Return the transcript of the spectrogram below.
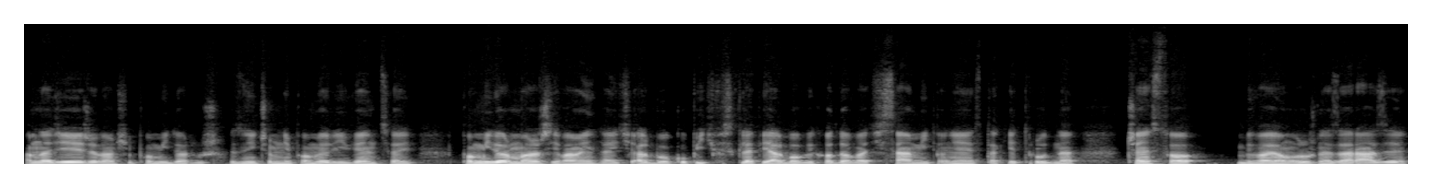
Mam nadzieję, że Wam się pomidor już z niczym nie pomyli więcej. Pomidor możecie, pamiętajcie, albo kupić w sklepie, albo wyhodować sami. To nie jest takie trudne. Często bywają różne zarazy.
